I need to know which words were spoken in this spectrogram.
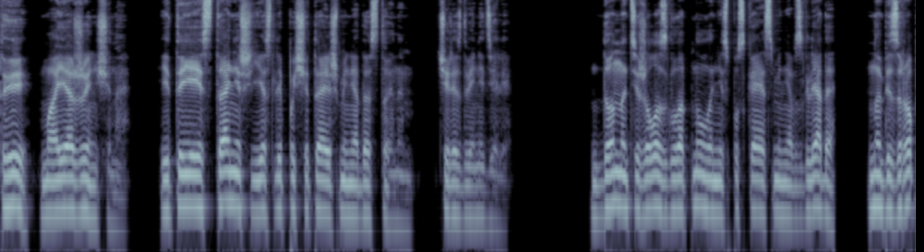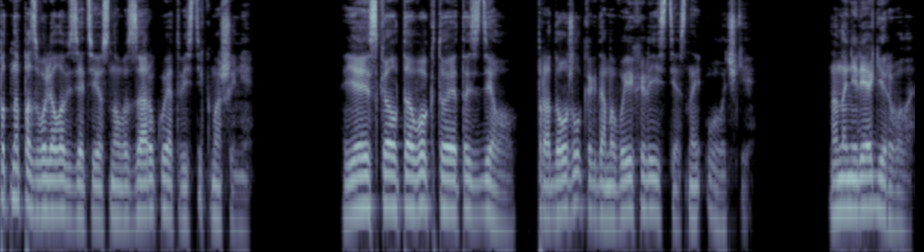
Ты моя женщина, и ты ей станешь, если посчитаешь меня достойным, через две недели. Донна тяжело сглотнула, не спуская с меня взгляда, но безропотно позволила взять ее снова за руку и отвести к машине. «Я искал того, кто это сделал», — продолжил, когда мы выехали из тесной улочки. Она не реагировала.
